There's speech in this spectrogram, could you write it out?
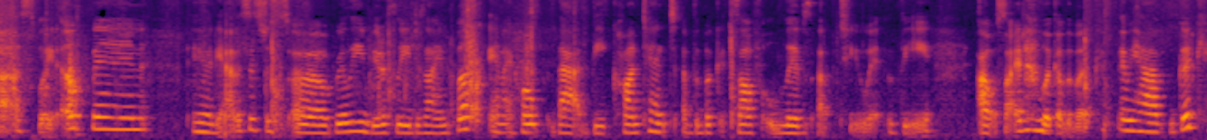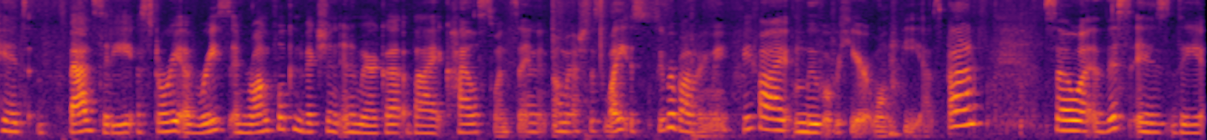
uh, splayed open. And yeah, this is just a really beautifully designed book and I hope that the content of the book itself lives up to it, the outside look of the book. Then we have Good Kids, Bad City, a story of race and wrongful conviction in America by Kyle Swenson. Oh my gosh, this light is super bothering me. If I move over here, it won't be as bad. So this is the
